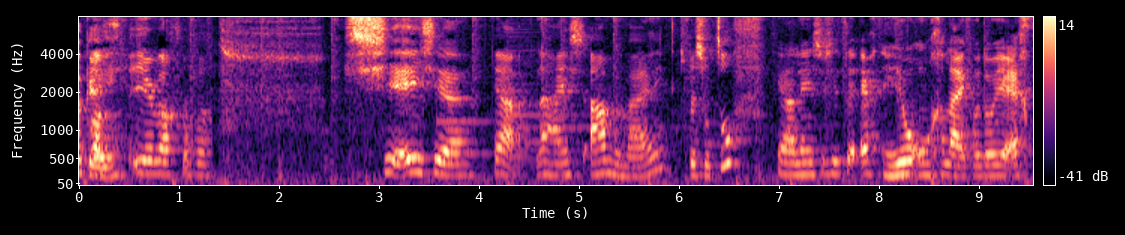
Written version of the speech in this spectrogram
Oké. Wacht, hier, wacht, wacht, wacht. Jeetje. Ja, nou hij is aan bij mij. Dat is best wel tof. Ja, alleen ze zitten echt heel ongelijk, waardoor je echt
